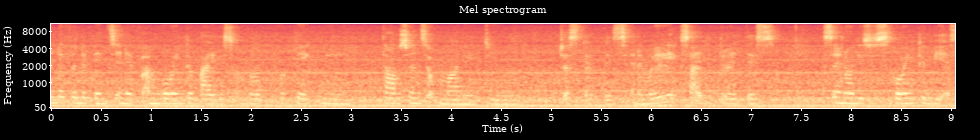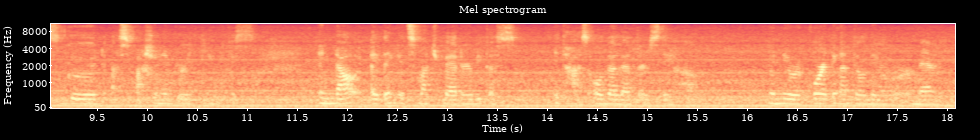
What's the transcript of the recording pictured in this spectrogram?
in the Philippines and if I'm going to buy this abroad it will take me thousands of money to just get this. And I'm really excited to read this because I know this is going to be as good as Passion and Purity because and now I think it's much better because it has all the letters they have when they were courting until they were married.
